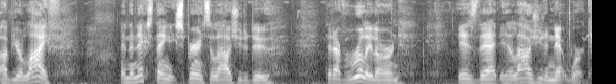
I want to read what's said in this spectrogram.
of your life. And the next thing experience allows you to do that I've really learned is that it allows you to network.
